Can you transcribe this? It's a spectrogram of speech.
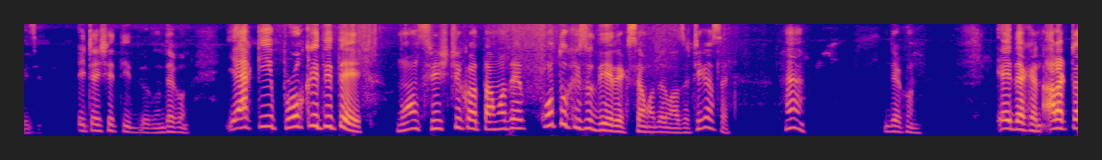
এই যে, এটাই সে তিত বেগুন। দেখুন, একই প্রকৃতিতে মন সৃষ্টিকর্তা আমাদের কত কিছু দিয়ে রেখেছে আমাদের মাঝে, ঠিক আছে? হ্যাঁ? দেখুন, এই দেখেন আর একটা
